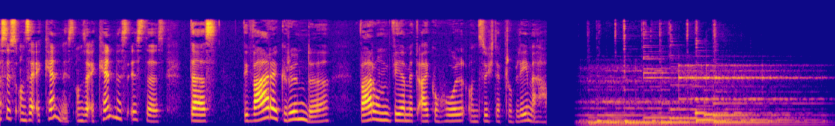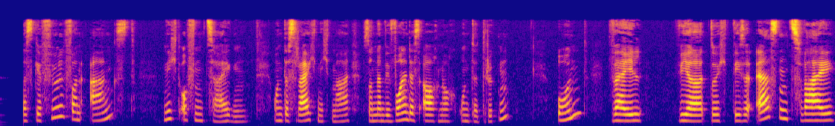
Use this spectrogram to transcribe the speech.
Was ist unsere Erkenntnis? Unsere Erkenntnis ist es, dass die wahre Gründe, warum wir mit Alkohol und Süchte Probleme haben, das Gefühl von Angst nicht offen zeigen. Und das reicht nicht mal, sondern wir wollen das auch noch unterdrücken. Und weil wir durch diese ersten zwei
